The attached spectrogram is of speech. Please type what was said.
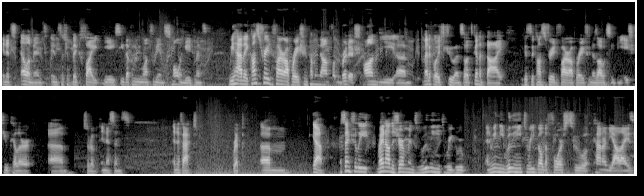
in its element in such a big fight. The AC definitely wants to be in small engagements. We have a concentrated fire operation coming down from the British on the um, medical HQ, and so it's going to die because the concentrated fire operation is obviously the HQ killer, um, sort of in essence. In effect, rip. Um, yeah, essentially, right now the Germans really need to regroup, and we really need to rebuild a force to counter the Allies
